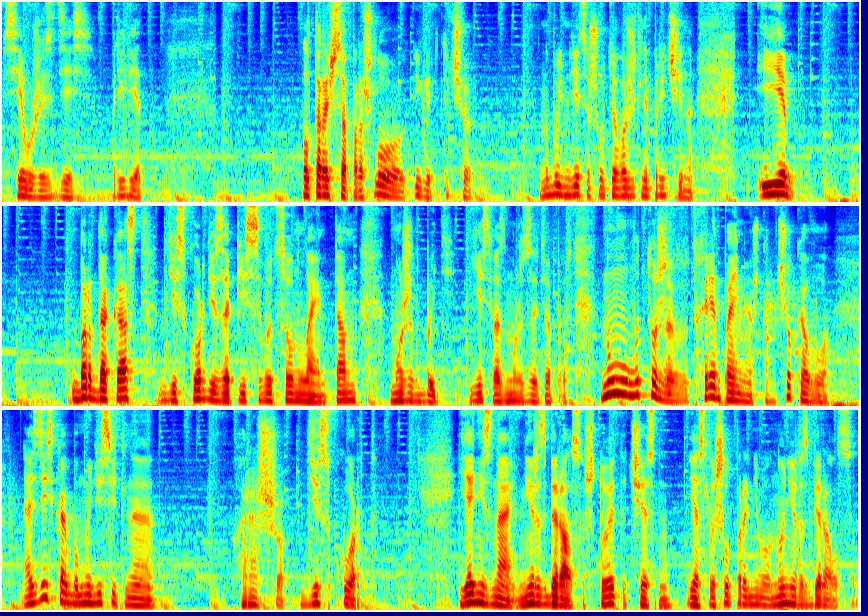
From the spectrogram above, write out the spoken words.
все уже здесь. Привет. Полтора часа прошло. Игорь, ты чё? Ну, будем надеяться, что у тебя уважительная причина. И Бардакаст в Дискорде записываются онлайн. Там, может быть, есть возможность задать вопрос. Ну, вот тоже, вот, хрен поймешь, там, чё кого. А здесь как бы мы действительно... Хорошо, Дискорд. Я не знаю, не разбирался, что это, честно. Я слышал про него, но не разбирался.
